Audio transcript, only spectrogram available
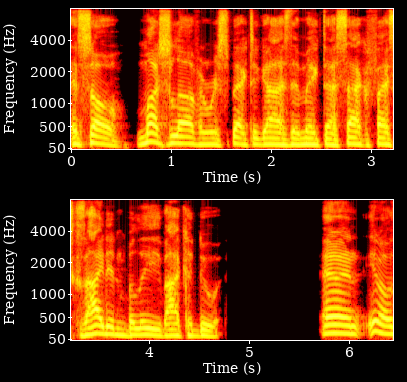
and so much love and respect to guys that make that sacrifice because I didn't believe I could do it. And, you know,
